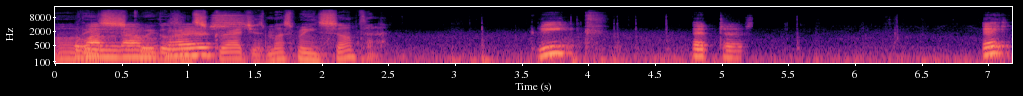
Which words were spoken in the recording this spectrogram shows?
All one these squiggles and scratches must mean something. Greek letters. Okay.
